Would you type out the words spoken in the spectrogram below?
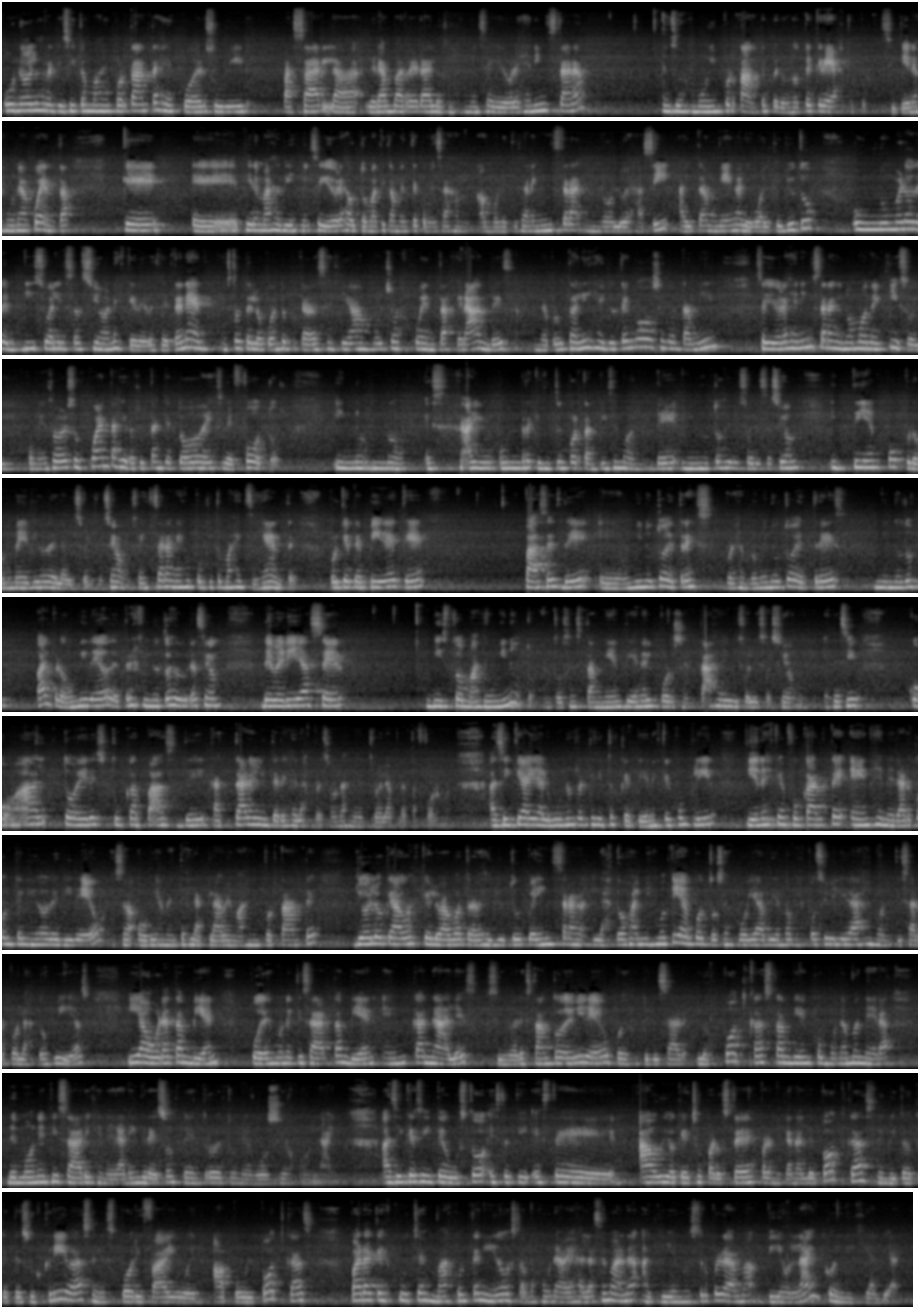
Uno de los requisitos más importantes es poder subir, pasar la gran barrera de los 10.000 seguidores en Instagram. Eso es muy importante, pero no te creas que si tienes una cuenta que eh, tiene más de 10.000 seguidores, automáticamente comienzas a, monetizar en Instagram. No lo es así. Hay también, al igual que YouTube, un número de visualizaciones que debes de tener. Esto te lo cuento porque a veces llegan muchas cuentas grandes. Me preguntan, Ligia, yo tengo 50.000 seguidores en Instagram y no monetizo. Y comienzo a ver sus cuentas y resultan que todo es de fotos y no, no es, hay un, requisito importantísimo de minutos de visualización y tiempo promedio de la visualización. O sea, Instagram es un poquito más exigente porque te pide que pases de eh, un minuto de tres, por ejemplo, un minuto de tres minutos, ay, pero un video de tres minutos de duración debería ser visto más de un minuto. Entonces también tiene el porcentaje de visualización. Es decir, cuánto eres tú capaz de captar el interés de las personas dentro de la plataforma. Así que hay algunos requisitos que tienes que cumplir. Tienes que enfocarte en generar contenido de video, esa obviamente es la clave más importante. Yo lo que hago es que lo hago a través de YouTube e Instagram, las dos al mismo tiempo, entonces voy abriendo mis posibilidades de monetizar por las dos vías. Y ahora también puedes monetizar también en canales, si no eres tanto de video, puedes utilizar los podcasts también como una manera de monetizar y generar ingresos dentro de tu negocio online. Así que si te gustó este, este audio que he hecho para ustedes, para mi canal de podcast, te invito a que te suscribas en Spotify o en Apple Podcast para que escuches más contenido. Estamos una vez a la semana aquí en nuestro programa Be Online con Ligia Alvear.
